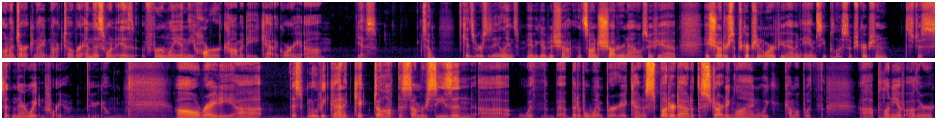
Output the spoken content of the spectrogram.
on a dark night in October, and this one is firmly in the horror comedy category. Um, yes, so Kids versus Aliens, maybe give it a shot. It's on Shudder now, so if you have a Shudder subscription or if you have an AMC Plus subscription, it's just sitting there waiting for you. There you go. Alrighty, uh, this movie kind of kicked off the summer season uh, with a bit of a whimper. It kind of sputtered out at the starting line. We come up with uh, plenty of other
